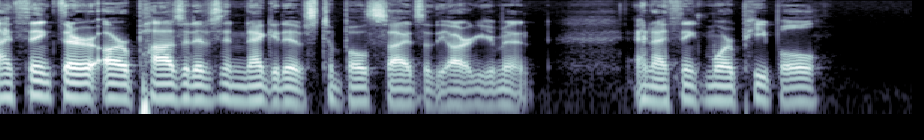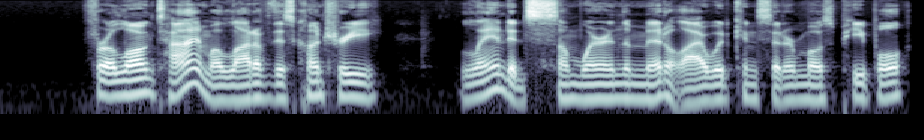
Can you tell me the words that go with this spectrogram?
I think there are positives and negatives to both sides of the argument. And I think more people, for a long time, a lot of this country landed somewhere in the middle. I would consider most people,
